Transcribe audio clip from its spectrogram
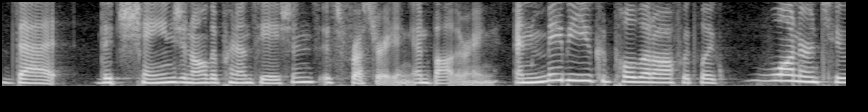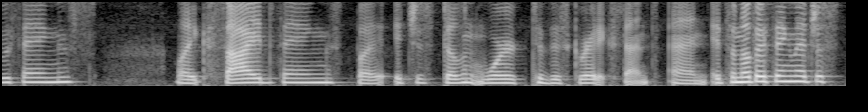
that the change in all the pronunciations is frustrating and bothering. And maybe you could pull that off with like one or two things, like side things, but it just doesn't work to this great extent. And it's another thing that just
